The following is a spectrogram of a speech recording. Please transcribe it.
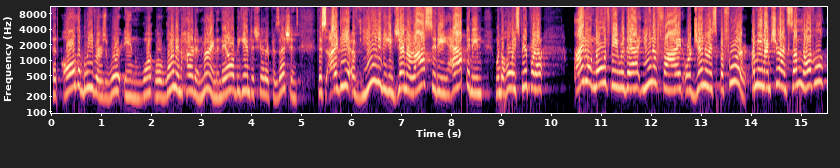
that all the believers were, in one, were one in heart and mind, and they all began to share their possessions. This idea of unity and generosity happening when the Holy Spirit poured out, I don't know if they were that unified or generous before. I mean, I'm sure on some level,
